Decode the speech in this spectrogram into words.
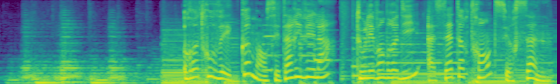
Retrouvez Comment c'est arrivé là tous les vendredis à 7h30 sur Sun.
